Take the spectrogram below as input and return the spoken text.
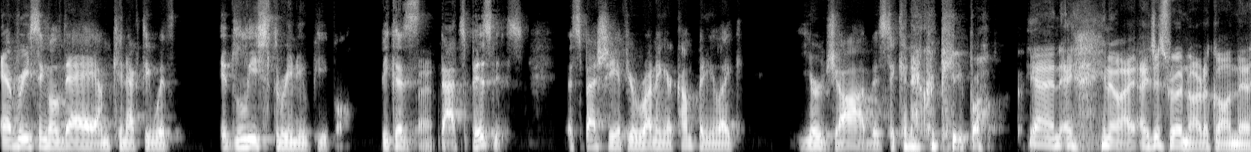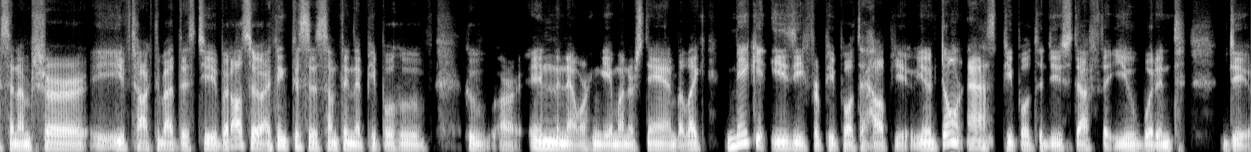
Every single day, I'm connecting with at least three new people because right. that's business. Especially if you're running a company, like your job is to connect with people. Yeah, and eh, you know, I, I, just wrote an article on this, and I'm sure you've talked about this too. But also, I think this is something that people who who are in the networking game understand. But like, make it easy for people to help you. You know, don't ask people to do stuff that you wouldn't do.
